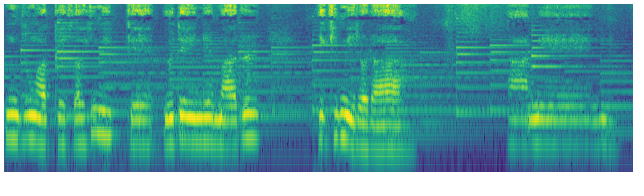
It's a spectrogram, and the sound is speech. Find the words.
공중 앞에서 힘있게 유대인의 말을 이기미러라. 아멘.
